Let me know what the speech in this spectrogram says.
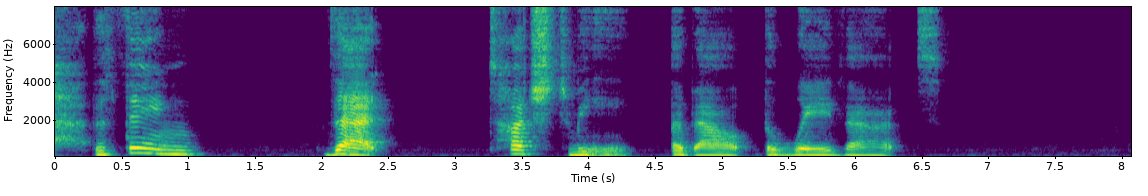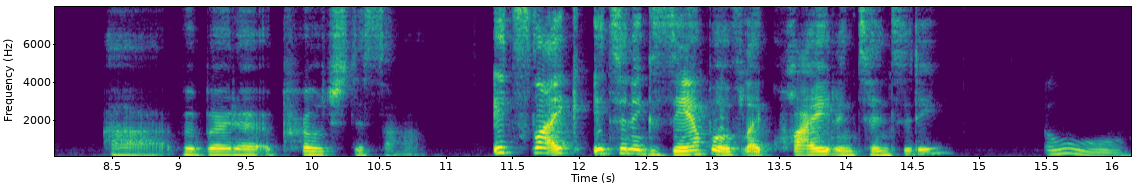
the thing that touched me about the way that uh, Roberta approached the song, it's like it's an example of like quiet intensity Ooh.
